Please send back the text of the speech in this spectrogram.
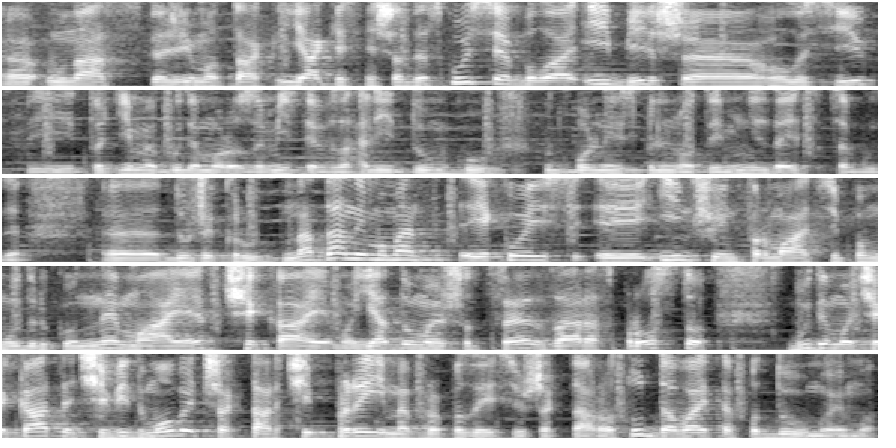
е, у нас, скажімо так, якісніша дискусія була і більше голосів. І тоді ми будемо розуміти взагалі думку футбольної спільноти. І мені здається, це буде е, дуже круто. На даний момент якоїсь іншої інформації по мудрику немає. Чекаємо. Я думаю, що це зараз просто будемо чекати, чи відмовить Шахтар, чи прийме пропозицію Шахтар. Отут давайте подумаємо.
